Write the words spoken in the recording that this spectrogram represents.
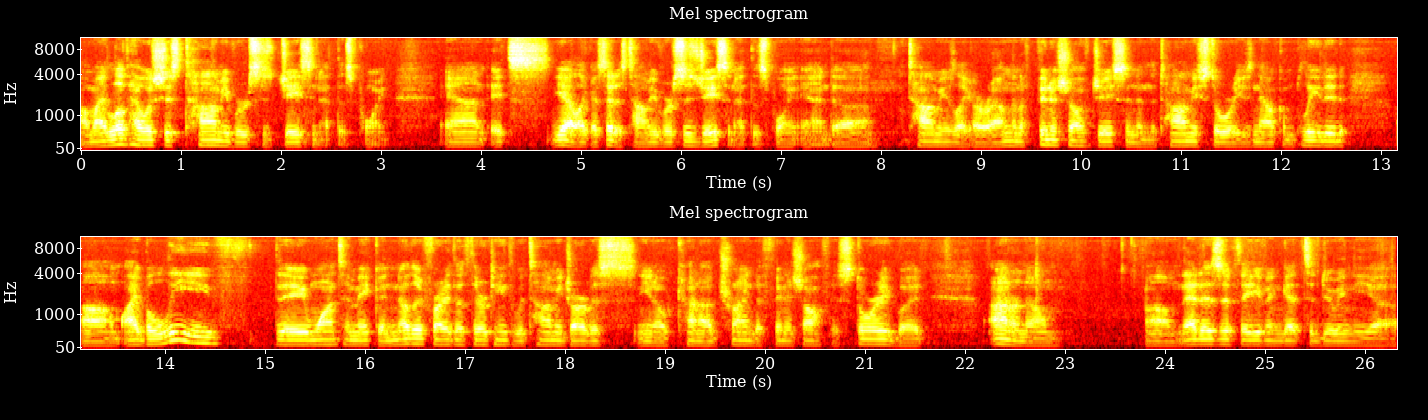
Um, I love how it's just Tommy versus Jason at this point. And it's, yeah, like I said, it's Tommy versus Jason at this point. And uh, Tommy is like, alright, I'm going to finish off Jason, and the Tommy story is now completed. Um, I believe they want to make another Friday the 13th with Tommy Jarvis, you know, kind of trying to finish off his story, but I don't know. Um, that is if they even get to doing the uh,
